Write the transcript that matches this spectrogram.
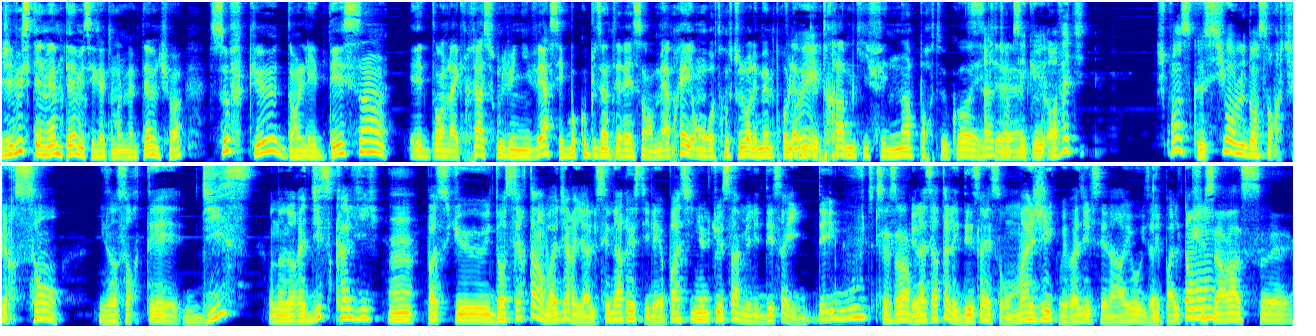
J'ai vu que c'était le même thème, et c'est exactement le même thème, tu vois. Sauf que dans les dessins et dans la création de l'univers, c'est beaucoup plus intéressant. Mais après, on retrouve toujours les mêmes problèmes Oui. de trame qui fait n'importe quoi. Et Ça, le que... truc, c'est que, en fait, je pense que si on lieu d'en sortir 100, ils en sortaient 10, on en aurait 10 quali. Hum, Parce que dans certains, on va dire, il y a le scénariste, il est pas si nul que ça, mais les dessins, ils dégoûtent. c'est ça. Il y en a certains, les dessins, ils sont magiques, mais vas-y, le scénario, ils avaient pas le temps. Puis sa race, ouais.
